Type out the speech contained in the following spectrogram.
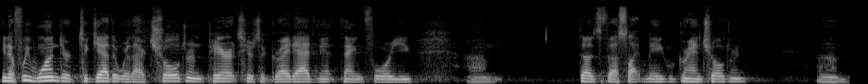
You know, if we wonder together with our children, parents, here's a great Advent thing for you. Um, those of us like me grandchildren. Um,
